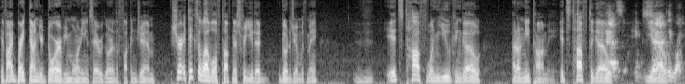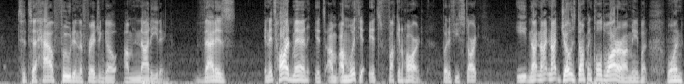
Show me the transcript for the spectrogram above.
If I break down your door every morning and say we're going to the fucking gym, sure, it takes a level of toughness for you to go to gym with me. It's tough when you can go. I don't need Tommy. It's tough to go. That's exactly you know, right. To to have food in the fridge and go. I'm not eating. That is, and it's hard, man. It's I'm I'm with you. It's fucking hard. But if you start eat not not not Joe's dumping cold water on me, but one,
